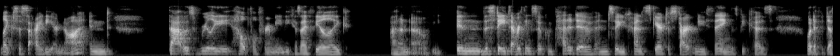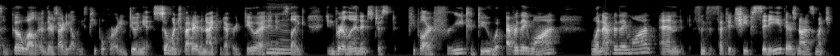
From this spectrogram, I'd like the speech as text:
like society or not. And that was really helpful for me because i feel like i don't know in the states everything's so competitive and so you're kind of scared to start new things because what if it doesn't go well? Or there's already all these people who are already doing it so much better than i could ever do it. Mm. and it's mm-hmm. like in berlin it's just people are free to do whatever they want whenever they want. And since it's such a cheap city there's not as much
